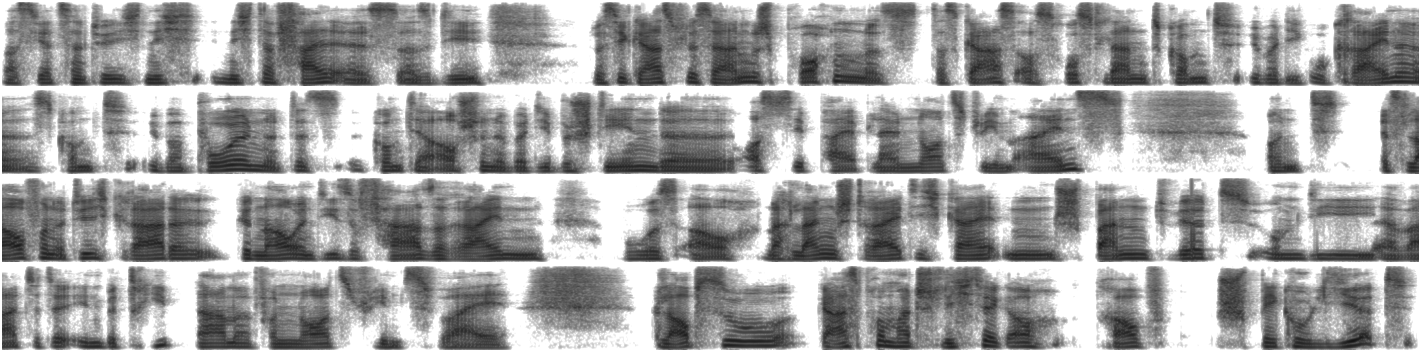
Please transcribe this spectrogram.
was jetzt natürlich nicht, nicht der Fall ist. Also die, Du hast die Gasflüsse angesprochen. Das, das, Gas aus Russland kommt über die Ukraine, es kommt über Polen und das kommt ja auch schon über die bestehende Ostsee-Pipeline Nord Stream 1. Und es laufen natürlich gerade genau in diese Phase rein, wo es auch nach langen Streitigkeiten spannend wird um die erwartete Inbetriebnahme von Nord Stream 2. Glaubst du, Gazprom hat schlichtweg auch drauf spekuliert,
